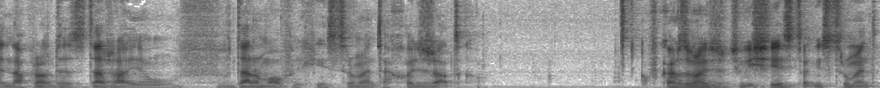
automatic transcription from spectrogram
y, naprawdę zdarzają w darmowych instrumentach, choć rzadko. W każdym razie rzeczywiście jest to instrument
